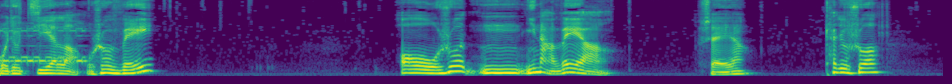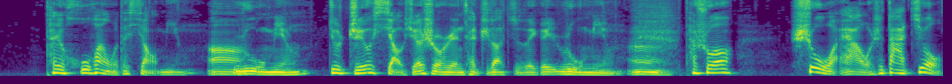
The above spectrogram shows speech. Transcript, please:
我就接了。我说：“喂。”哦，我说：“嗯，你哪位啊谁呀？？”他就说，他就呼唤我的小名啊。乳名，就只有小学时候人才知道知道一个乳名。嗯，他说：“是我呀，我是大舅。”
